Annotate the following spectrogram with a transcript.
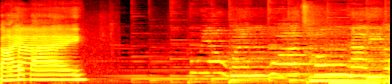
拜拜拜不要问我从哪里来，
